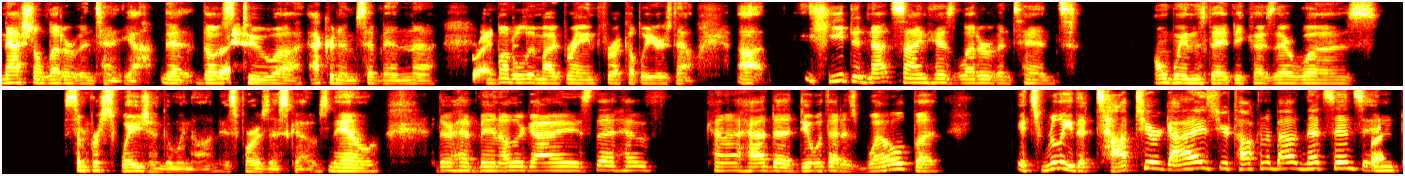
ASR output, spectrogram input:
National Letter of Intent. Yeah, the, those Right. two uh, acronyms have been uh, Right. bundled in my brain for a couple of years now. Uh, he did not sign his letter of intent on Wednesday because there was some persuasion going on as far as this goes. Now, there have been other guys that have kind of had to deal with that as well, but it's really the top tier guys you're talking about in that sense. Right.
